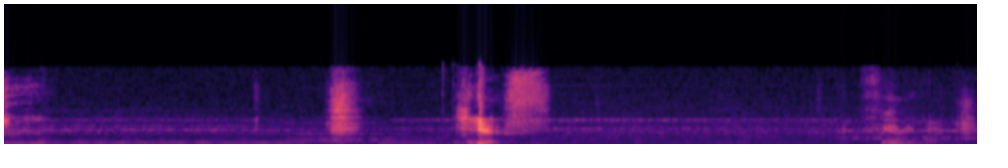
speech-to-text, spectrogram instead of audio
Do you? Yes. Very much.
